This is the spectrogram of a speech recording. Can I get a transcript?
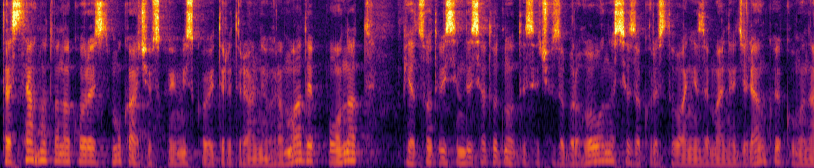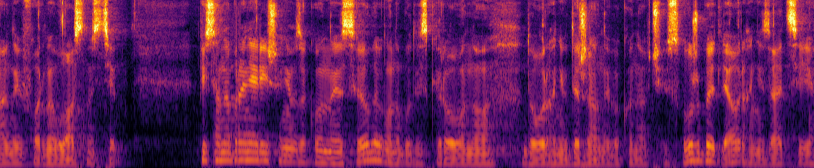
та стягнуто на користь Мукачівської міської територіальної громади понад 581 тисячу заборгованості за користування земельною ділянкою комунальної форми власності. Після набрання рішенням законної сили воно буде скеровано до органів Державної виконавчої служби для організації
